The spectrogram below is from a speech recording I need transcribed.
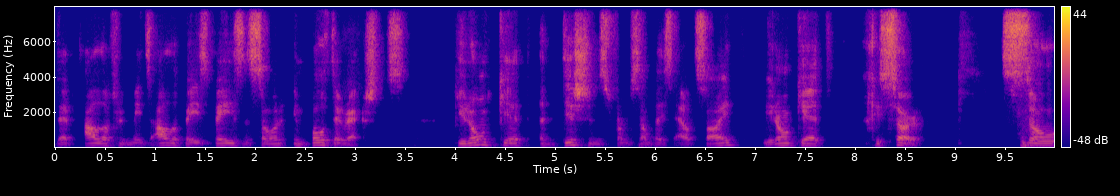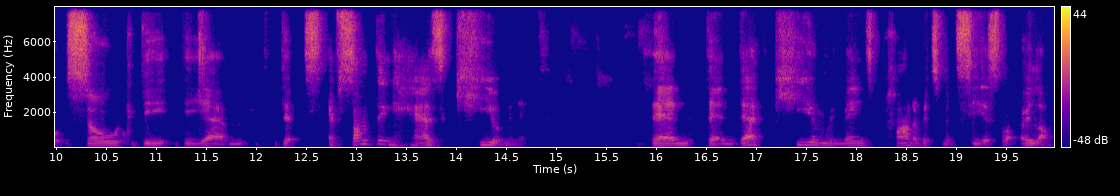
that aleph remains aleph base base and so on in both directions. You don't get additions from someplace outside. You don't get chisar. So so the the, um, the if something has kiyum in it, then then that kiyum remains part of its mitzias la'olam.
